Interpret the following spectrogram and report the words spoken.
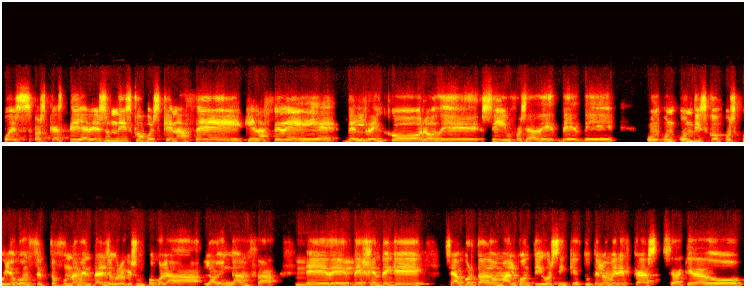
Pues Os Castigaré es un disco pues, que nace, que nace de, del rencor o de, sí, o sea, de, de un, disco pues, cuyo concepto fundamental yo creo que es un poco la, venganza mm. eh, de, gente que se ha portado mal contigo sin que tú te lo merezcas, se ha quedado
